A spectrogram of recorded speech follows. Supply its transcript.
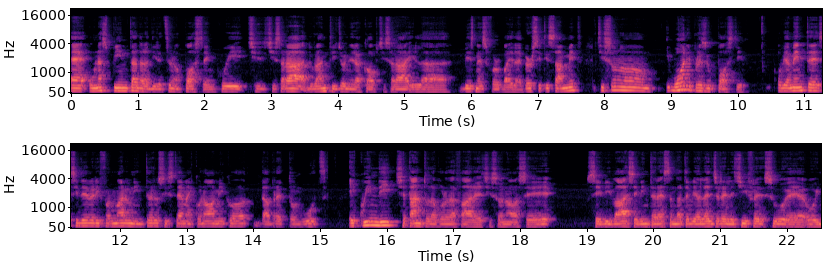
è una spinta dalla direzione opposta in cui ci, ci, sarà durante i giorni della COP ci sarà il uh, Business for Biodiversity Summit. Ci sono i buoni presupposti. Ovviamente si deve riformare un intero sistema economico da Bretton Woods e quindi c'è tanto lavoro da fare. Ci sono, se, se vi va, se vi interessa, andatevi a leggere le cifre su, eh, o i,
